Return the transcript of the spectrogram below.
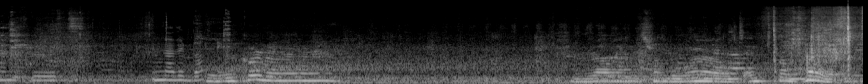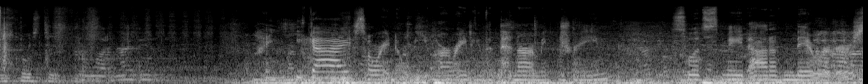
and fruits. Another In the corner. Drawings from the world and from her. We posted. Hi guys, so right now we are riding the panoramic train. So it's made out of mirrors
